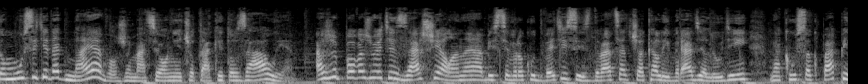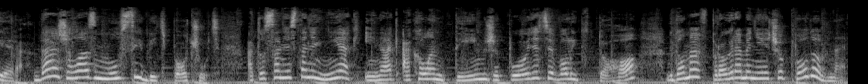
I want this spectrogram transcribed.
to musíte dať najavo, že máte o niečo takéto záujem. A že považujete za šialené, aby ste v roku 2020 čakali v rade ľudí na kúsok papiera. Váš hlas musí byť počuť. A to sa nestane nijak inak ako len tým, že pôjdete voliť toho, kto má v programe niečo podobné.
